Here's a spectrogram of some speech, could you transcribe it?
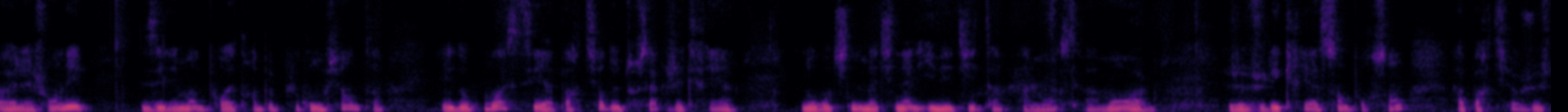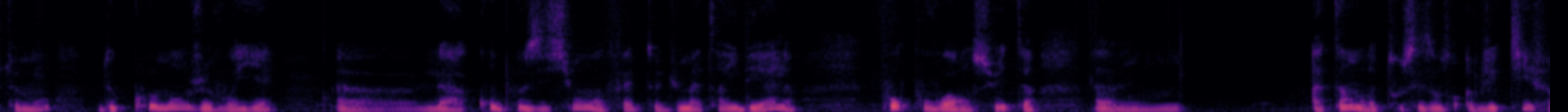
euh, la journée, des éléments pour être un peu plus confiante. Et donc moi, c'est à partir de tout ça que j'ai créé une routine matinale inédite. Hein. vraiment, c'est vraiment, euh, je, je l'ai créé à 100% à partir justement de comment je voyais euh, la composition en fait du matin idéal pour pouvoir ensuite euh, atteindre tous ces autres objectifs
